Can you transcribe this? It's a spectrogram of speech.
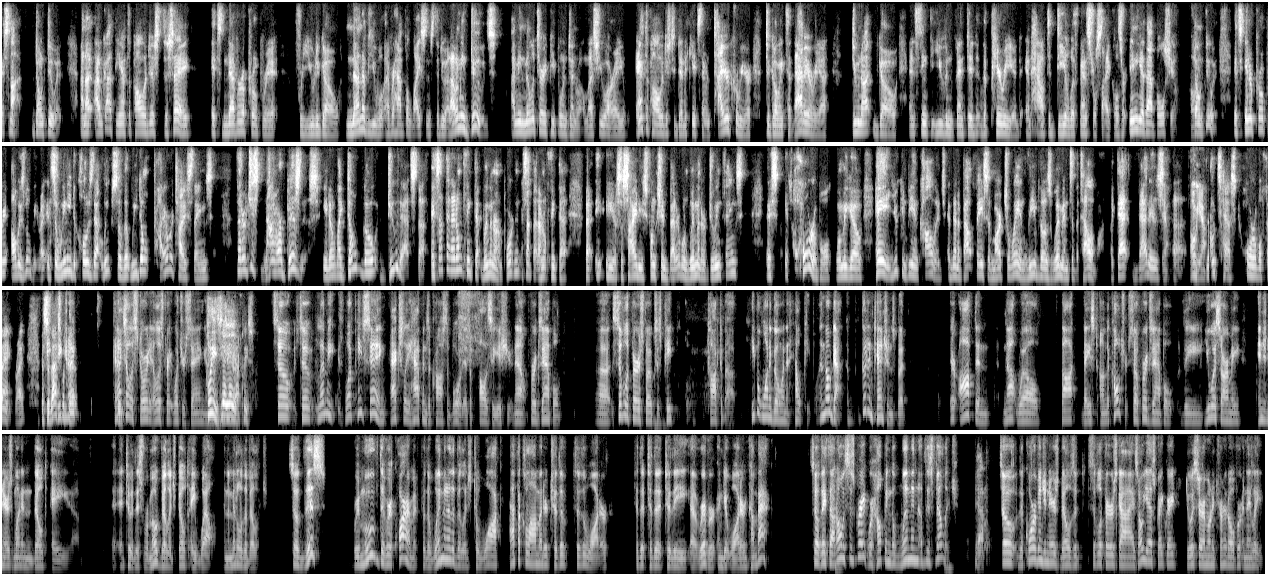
it's not. Don't do it. And I, I've got the anthropologists to say it's never appropriate for you to go. None of you will ever have the license to do it. I don't mean dudes. I mean military people in general. Unless you are a anthropologist who dedicates their entire career to going to that area, do not go and think that you've invented the period and how to deal with menstrual cycles or any of that bullshit Oh, don't do it. It's inappropriate, always will be, right? And so we need to close that loop so that we don't prioritize things that are just not our business. You know, like don't go do that stuff. It's not that I don't think that women are important. It's not that I don't think that that you know societies function better when women are doing things. It's it's horrible when we go, hey, you can be in college and then about face and march away and leave those women to the Taliban. Like that, that is Yeah. uh, Oh, a yeah. grotesque, horrible thing, right? And so Pete, that's Pete, what can I- the Can I tell a story to illustrate what you're saying? Please, yeah, yeah, yeah, please. So, so let me. What Pete's saying actually happens across the board as a policy issue. Now, for example, uh, civil affairs folks, as Pete talked about, people want to go in and help people, and no doubt, good intentions, but they're often not well thought based on the culture. So, for example, the U.S. Army engineers went in and built a uh, into this remote village, built a well in the middle of the village. So this removed the requirement for the women of the village to walk half a kilometer to the to the water to the to the to the uh, river and get water and come back. So they thought oh this is great. We're helping the women of this village. Yeah. so the corps of engineers builds it civil affairs guys oh yes great great. Do a ceremony turn it over and they leave.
